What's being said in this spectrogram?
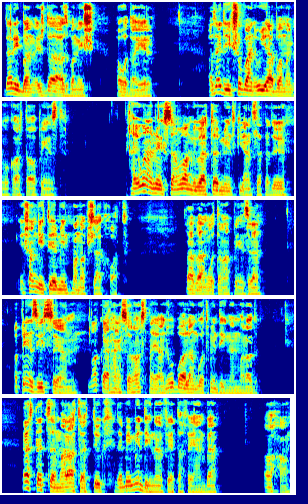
Deriben és Dallasban is, ha odaér. Az egyik sovány ujjában megvakarta a pénzt. Ha jól emlékszem, valamivel több, mint kilenc lepedő, és annyit ér, mint manapság hat. Rávámoltam a pénzre. A pénz visszajön, akárhányszor használja a nyúlballangot, mindig nem marad. Ezt egyszer már átvettük, de még mindig nem fért a fejembe. Aha,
